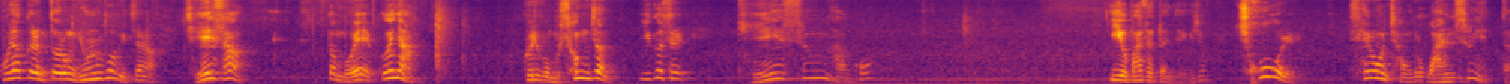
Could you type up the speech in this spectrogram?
구약 그럼 떠오른 율법 있잖아. 제사, 또 뭐예요? 언약, 그리고 뭐 성전 이것을 계승하고 이어받았다는 얘기죠. 초월 새로운 차원으로 완성했다.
